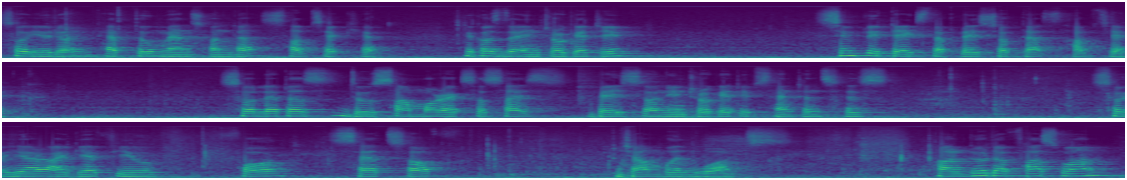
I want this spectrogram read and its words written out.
So you don't have to mention the subject here, because the interrogative simply takes the place of the subject. So let us do some more exercise based on interrogative sentences. So here I gave you four sets of jumbled words. I'll do the first one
